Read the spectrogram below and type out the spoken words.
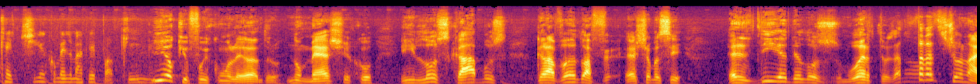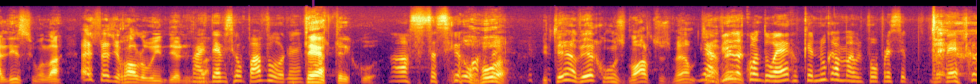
quietinha, comendo uma pipoquinha. E eu que fui com o Leandro no México, em Los Cabos, gravando a. é, Chama-se El Dia de los Muertos. É tradicionalíssimo lá. É a espécie de Halloween deles Mas lá. deve ser um pavor, né? Tétrico. Nossa Um Senhora. horror. E tem a ver com os mortos mesmo. Tem Minha a vida ver. quando é, porque nunca mais vou para esse pro México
